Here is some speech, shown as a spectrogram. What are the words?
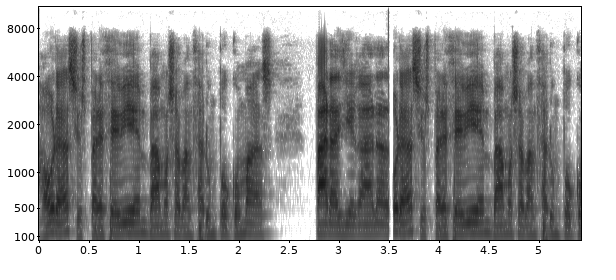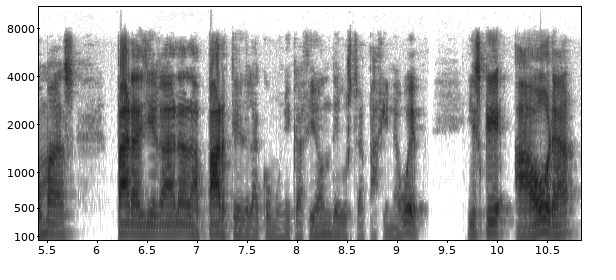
Ahora, si os parece bien, vamos a avanzar un poco más para llegar a ahora, si os parece bien, vamos a avanzar un poco más para llegar a la parte de la comunicación de vuestra página web. Y es que ahora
